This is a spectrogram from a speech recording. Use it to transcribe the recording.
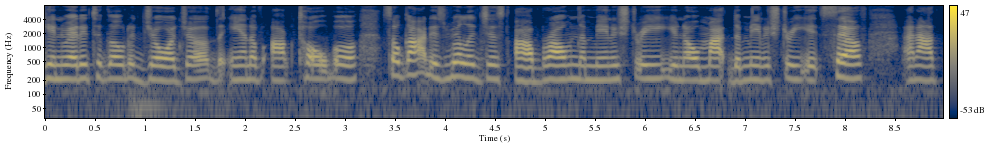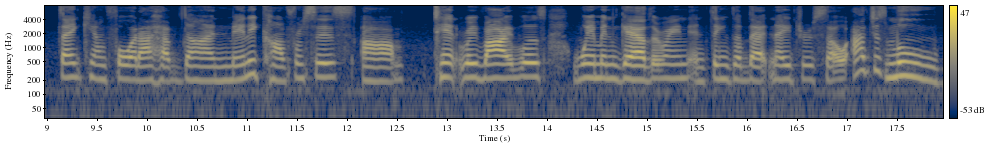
getting ready to go to Georgia the end of October. So God is really just uh, broadened the ministry, you know, my the ministry itself, and I thank Him for it. I have done many conferences. Um, tent revivals, women gathering, and things of that nature. So I just move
